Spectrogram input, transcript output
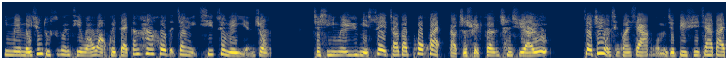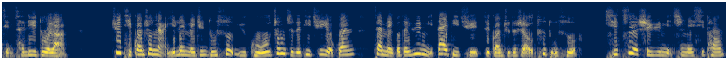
因为霉菌毒素问题往往会在干旱后的降雨期最为严重，这是因为玉米穗遭到破坏，导致水分趁虚而入。在这种情况下，我们就必须加大检测力度了。具体关注哪一类霉菌毒素与谷物种植的地区有关，在美国的玉米带地区最关注的是呕吐毒素，其次是玉米赤霉系统，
